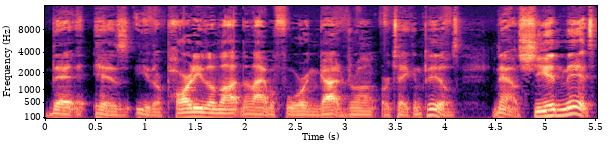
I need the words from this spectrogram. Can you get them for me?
that has either partied a lot the night before and got drunk or taken pills. Now, she admits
